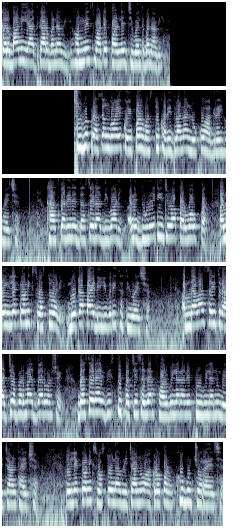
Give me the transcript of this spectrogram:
ગરબાની યાદગાર બનાવી, હંમેશ માટે પળને જીવંત બનાવી. શુભ પ્રસંગોએ કોઈ પણ વસ્તુ ખરીદવાના લોકો આગ્રહી હોય છે. ખાસ કરીને દશેરા, દિવાળી અને ધૂળેટી જેવા પર્વો ઉપર અને ઇલેક્ટ્રોનિક્સ વસ્તુઓની મોટા પાયે ડિલિવરી થતી હોય છે. અમદાવાદ સહિત રાજ્યભરમાં દર વર્ષે દશેરાએ વીસથી પચીસ હજાર ફોર વ્હીલર અને ટુ વ્હીલરનું વેચાણ થાય છે. તો ઇલેક્ટ્રોનિક્સ વસ્તુઓના વેચાણનો આંકડો પણ ખૂબ ઊંચો રહે છે.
